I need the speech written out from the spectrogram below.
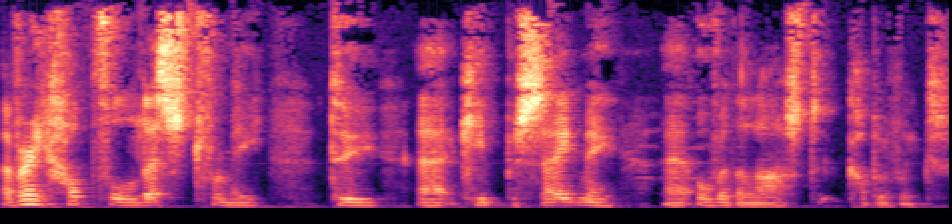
a very helpful list for me to uh, keep beside me uh, over the last couple of weeks.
